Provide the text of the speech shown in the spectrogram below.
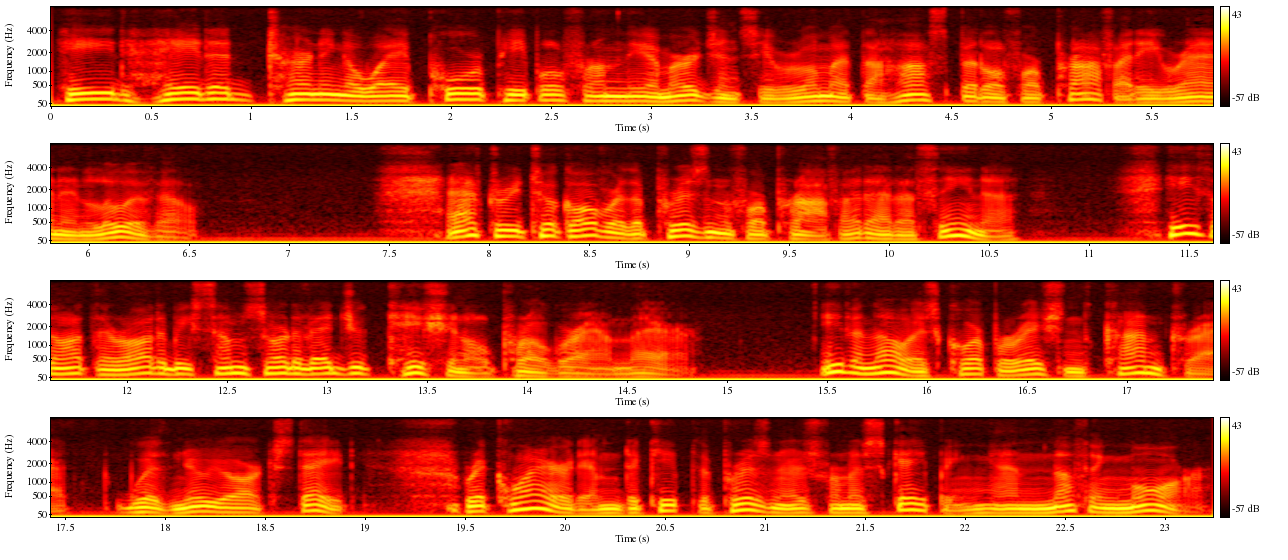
He'd hated turning away poor people from the emergency room at the hospital for profit he ran in Louisville. After he took over the prison for profit at Athena, he thought there ought to be some sort of educational program there, even though his corporation's contract with New York State required him to keep the prisoners from escaping and nothing more.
